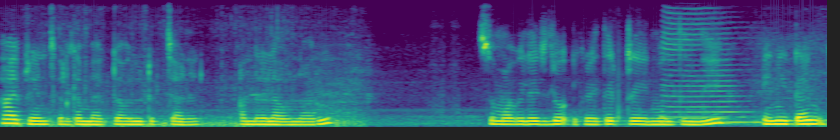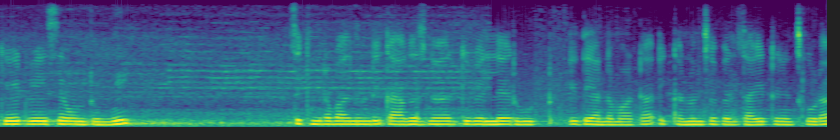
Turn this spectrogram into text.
Hi friends welcome back to our YouTube channel. అందరు ఎలా ఉన్నారు? సో మా విలేజ్లో ఇక్కడైతే ట్రైన్ వెళ్తుంది. ఎనీ టైం గేట్ వేసే ఉంటుంది. సికింద్రాబాద్ నుండి కాగజ్ నగర్కి వెళ్ళే రూట్ ఇదే అన్నమాట. ఇక్కడ నుంచే వెళ్తాయి ట్రైన్స్ కూడా.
